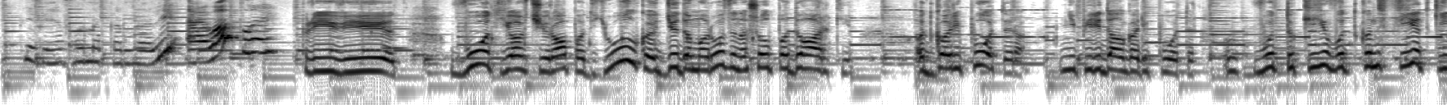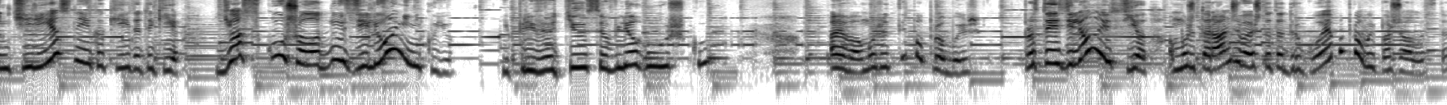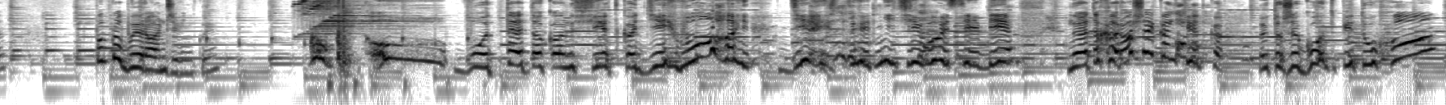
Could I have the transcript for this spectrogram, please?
Привет, вы на канале Плей. Привет! Вот я вчера под елкой от Деда Мороза нашел подарки от Гарри Поттера. Мне передал Гарри Поттер. Вот такие вот конфетки интересные какие-то такие. Я скушал одну зелененькую и превратился в лягушку. Эва, может ты попробуешь? Просто я зеленую съел, а может оранжевое что-то другое попробуй, пожалуйста. Попробуй оранжевенькую. О, вот эта конфетка девой действует, ничего себе. Но это хорошая конфетка. Это же год петуха.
